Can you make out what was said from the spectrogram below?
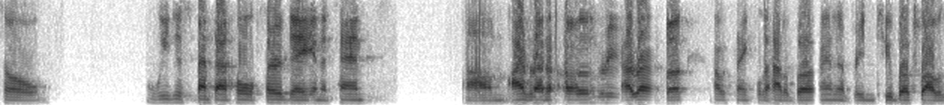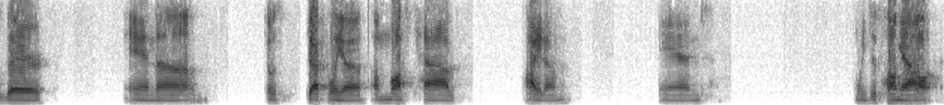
So we just spent that whole third day in the tent. Um, I read a, I, was re- I read a book. I was thankful to have a book. I ended up reading two books while I was there, and um, it was definitely a, a must-have item. And we just hung out.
